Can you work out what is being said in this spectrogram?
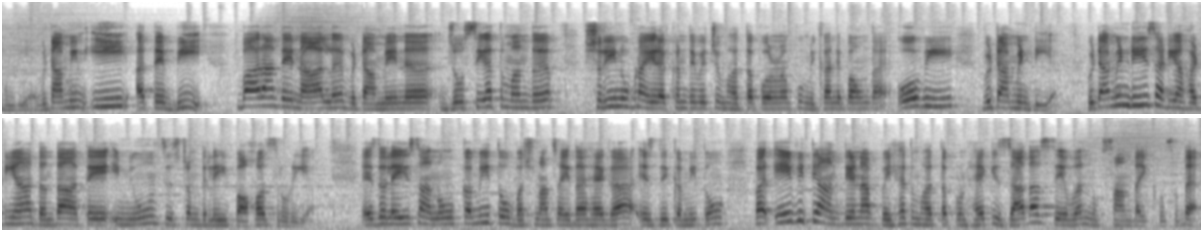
ਹੁੰਦੀ ਹੈ। ਵਿਟਾਮਿਨ ਈ ਅਤੇ ਬੀ 12 ਦੇ ਨਾਲ ਵਿਟਾਮਿਨ, ਜੋ ਸਿਹਤਮੰਦ ਸਰੀਰ ਨੂੰ ਬਣਾਈ ਰੱਖਣ ਦੇ ਵਿੱਚ ਮਹੱਤਵਪੂਰਨ ਭੂਮਿਕਾ ਨਿਭਾਉਂਦਾ ਹੈ। ਉਹ ਵੀ ਵਿਟਾਮਿਨ ਡੀ ਹੈ। ਵਿਟਾਮਿਨ ਡੀ ਸਾਡੀਆਂ ਹੱਡੀਆਂ, ਦੰਦਾਂ ਅਤੇ ਇਮਿਊਨ ਸਿਸਟਮ ਦੇ ਲਈ ਬਹੁਤ ਜ਼ਰੂਰੀ ਹੈ। ਇਸ ਦੇ ਲਈ ਸਾਨੂੰ ਕਮੀ ਤੋਂ ਬਚਣਾ ਚਾਹੀਦਾ ਹੈਗਾ, ਇਸ ਦੀ ਕਮੀ ਤੋਂ। ਪਰ ਇਹ ਵੀ ਧਿਆਨ ਦੇਣਾ ਬੇहद ਮਹੱਤਵਪੂਰਨ ਹੈ ਕਿ ਜ਼ਿਆਦਾ ਸੇਵਨ ਨੁਕਸਾਨਦਾਇਕ ਹੋ ਸਕਦਾ ਹੈ।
